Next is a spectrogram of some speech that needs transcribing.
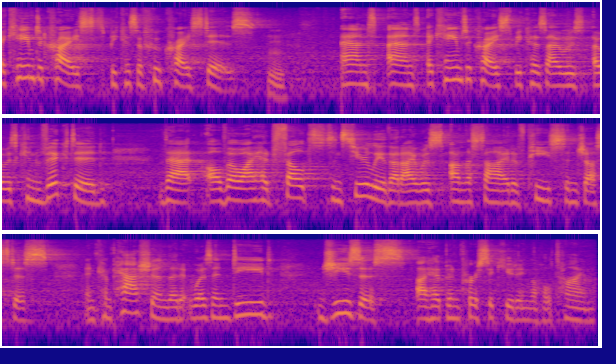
I came to Christ because of who Christ is. Hmm. And, and I came to Christ because I was, I was convicted that although I had felt sincerely that I was on the side of peace and justice and compassion, that it was indeed Jesus I had been persecuting the whole time.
